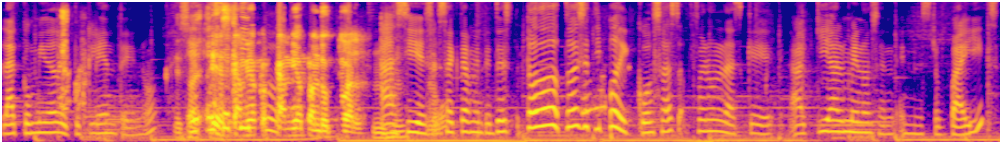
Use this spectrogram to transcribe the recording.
la comida de tu cliente? ¿no? Exacto. Sí, ese es cambio, tipo- cambio conductual. Así es, exactamente. Entonces, todo, todo ese tipo de cosas fueron las que aquí, al menos en, en nuestro país,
